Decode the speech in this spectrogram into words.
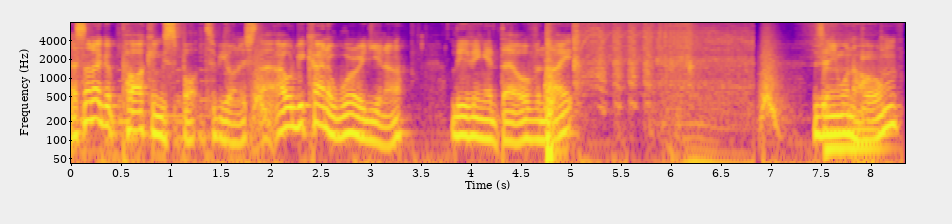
That's not a good parking spot, to be honest. I, would be kind of worried, you know, leaving it there overnight. Is anyone home?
